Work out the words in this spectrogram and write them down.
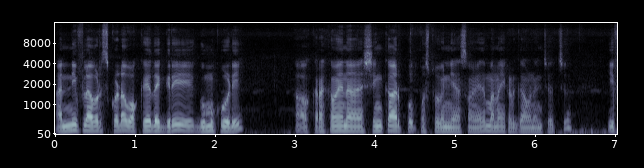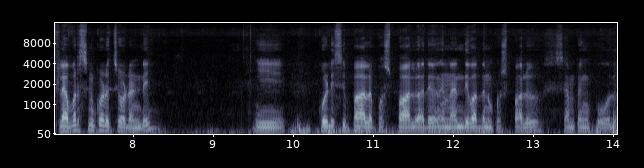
అన్ని ఫ్లవర్స్ కూడా ఒకే దగ్గర గుమ్ముకూడి ఒక రకమైన షింకార్పు పుష్ప విన్యాసం అనేది మనం ఇక్కడ గమనించవచ్చు. ఈ ఫ్లవర్స్ని కూడా చూడండి. ఈ కొడిసిపాల పుష్పాలు అదేవిధంగా నందివర్ధన పుష్పాలు సంపెంగ పువ్వులు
